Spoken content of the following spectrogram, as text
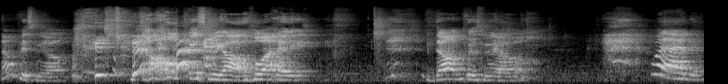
don't piss me off. don't piss me off. Like, don't piss me off. Well,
